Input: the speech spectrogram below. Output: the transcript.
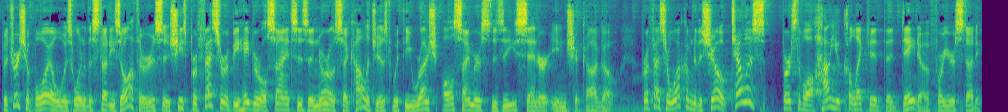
Patricia Boyle was one of the study's authors. She's professor of behavioral sciences and neuropsychologist with the Rush Alzheimer's Disease Center in Chicago. Professor, welcome to the show. Tell us, first of all, how you collected the data for your study.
